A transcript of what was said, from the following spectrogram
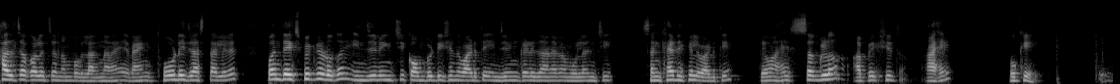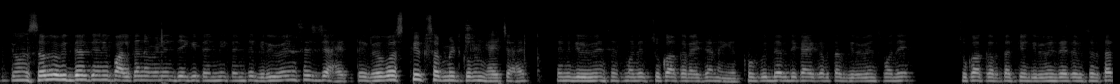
खालच्या कॉलेजचा नंबर लागणार आहे. रँक थोडे जास्त आलेले आहेत पण ते एक्सपेक्टेड होतं. इंजिनिअरिंगची कॉम्पिटिशन वाढते इंजिनिअरिंगकडे जाणाऱ्या मुलांची संख्या देखील वाढते. तेव्हा हे सगळं अपेक्षित आहे. ओके तेव्हा सर्व विद्यार्थी आणि पालकांना विनंती आहे की त्यांनी त्यांचे ग्रीव्हन्सेस जे आहेत ते व्यवस्थित सबमिट करून घ्यायचे आहेत. त्यांनी ग्रीवेन्सेसमध्ये चुका करायच्या नाही आहेत. खूप विद्यार्थी काय करतात? ग्रीव्हन्समध्ये चुका करतात किंवा ग्रीव्हन्स द्यायचा विसरतात.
